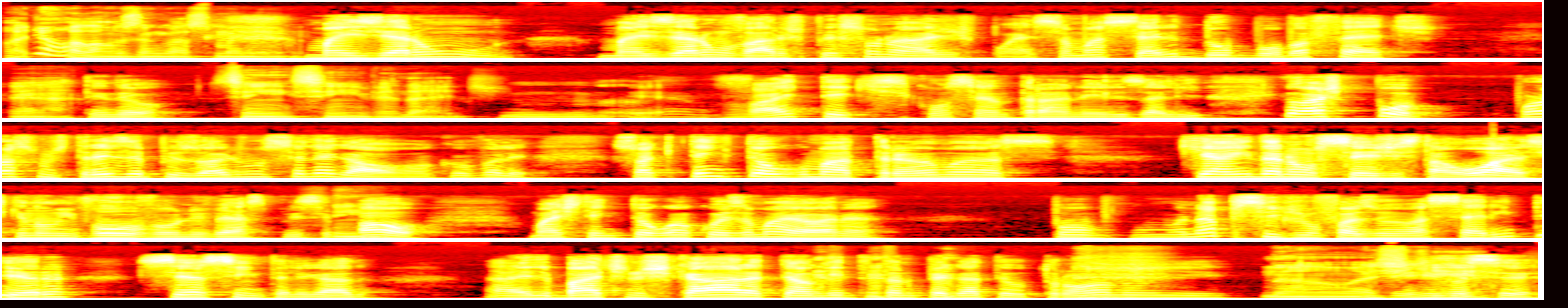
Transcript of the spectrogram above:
Pode rolar uns negócios maneiros. Mas eram, mas eram vários personagens, pô. Essa é uma série do Boba Fett. É. Entendeu? Sim, sim, verdade. Hum, vai ter que se concentrar neles ali. Eu acho que, pô, próximos três episódios vão ser legal, é o que eu falei. Só que tem que ter alguma trama que ainda não seja Star Wars, que não envolva o universo principal, sim. mas tem que ter alguma coisa maior, né? Pô, não é possível fazer uma série inteira ser assim, tá ligado? Aí ele bate nos caras, tem alguém tentando pegar teu trono e. Não, acho e que. Você...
